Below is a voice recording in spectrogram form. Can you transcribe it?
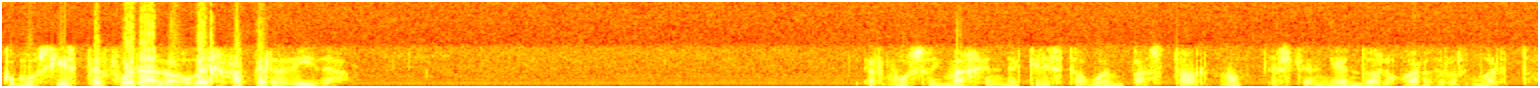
como si éste fuera la oveja perdida. Hermosa imagen de Cristo buen pastor, ¿no? Descendiendo al lugar de los muertos.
